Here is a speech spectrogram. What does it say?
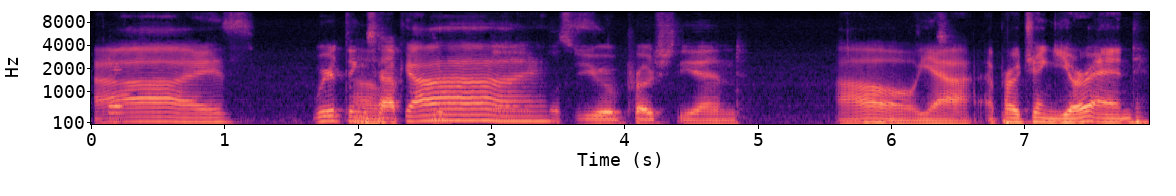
Guys. Weird things Oh, happen uh, guys. once you approach the end. Oh, yeah. Approaching your end.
